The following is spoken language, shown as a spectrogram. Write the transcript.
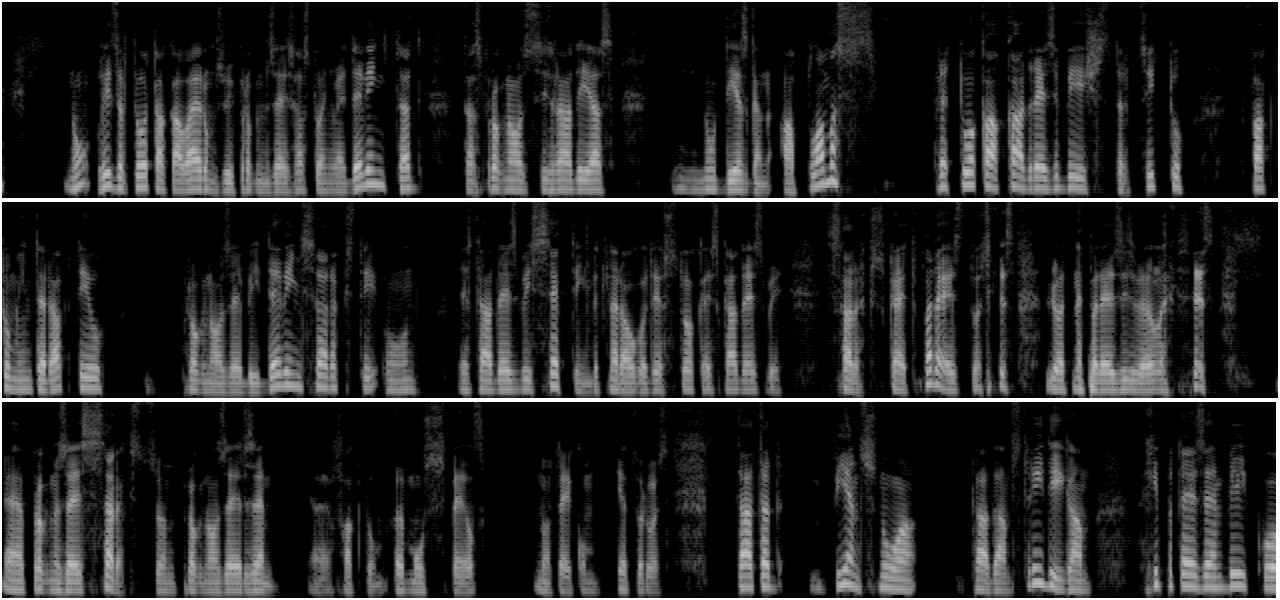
Nu, līdz ar to, kā vairums bija prognozējis 8 vai 9, tad tās prognozes izrādījās nu, diezgan aplamas pret to, kā kādreiz ir bijuši. Starp citu, faktumu interaktīvu prognozē bija deviņi saraksti, un es kādreiz biju septiņi, bet neraugoties uz to, ka es kādreiz biju sarakstu skaitu pareizi, toties ļoti nepareizi izvēlējies prognozējis saraksts, un prognozē ir zem faktumu mūsu spēles noteikumu ietvaros. Tā tad viens no tādām strīdīgām hipotēzēm bija, ko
